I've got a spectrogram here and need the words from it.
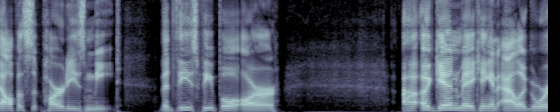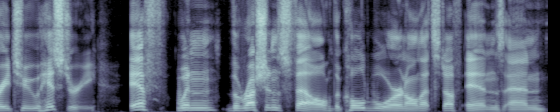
opposite parties meet. That these people are uh, again making an allegory to history. If when the Russians fell, the Cold War and all that stuff ends, and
